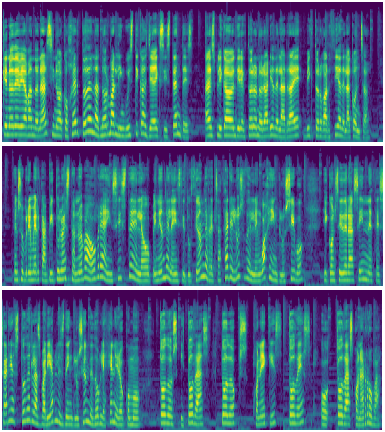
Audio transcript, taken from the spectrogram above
que no debe abandonar sino acoger todas las normas lingüísticas ya existentes, ha explicado el director honorario de la RAE, Víctor García de la Concha. En su primer capítulo, esta nueva obra insiste en la opinión de la institución de rechazar el uso del lenguaje inclusivo y considera así necesarias todas las variables de inclusión de doble género como todos y todas, todox con X, todes o todas con arroba.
